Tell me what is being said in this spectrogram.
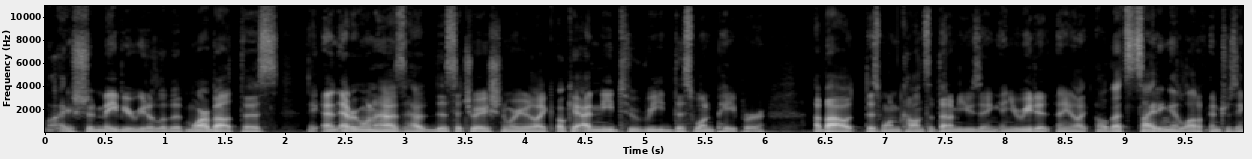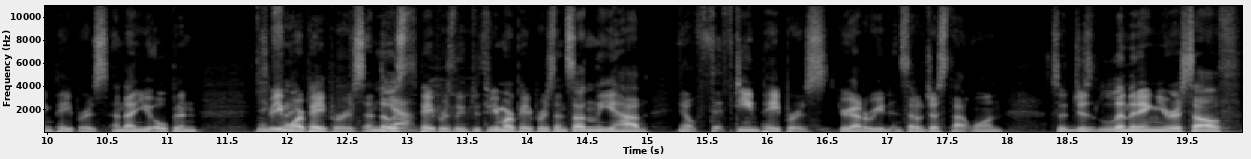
well, i should maybe read a little bit more about this. And everyone has had this situation where you're like okay i need to read this one paper about this one concept that i'm using and you read it and you're like oh that's citing a lot of interesting papers. And then you open three more papers and those Yeah. papers lead to three more papers and suddenly you have you know 15 papers you got to read instead of just that one. So just limiting yourself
